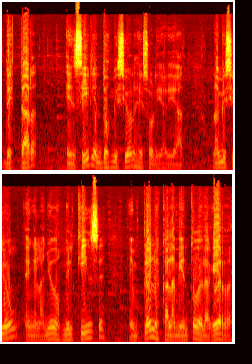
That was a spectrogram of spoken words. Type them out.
de estar en Siria en dos misiones de solidaridad. Una misión en el año 2015 en pleno escalamiento de la guerra,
